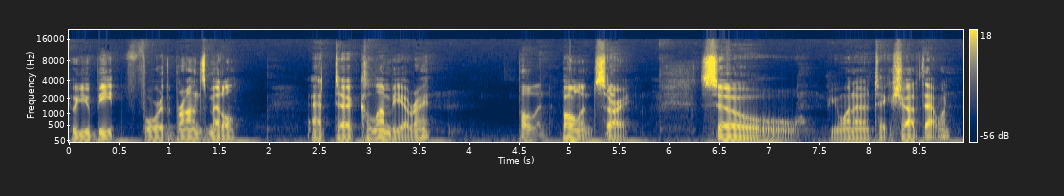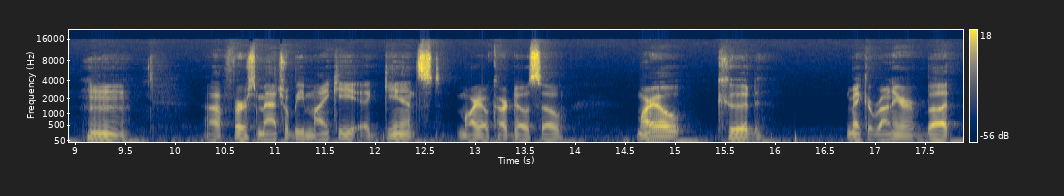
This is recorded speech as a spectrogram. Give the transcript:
who you beat for the bronze medal at uh, Colombia, right? Poland. Poland, sorry. So, if you want to take a shot at that one? Uh, first match will be Mikey against Mario Cardoso. Mario could make a run here, but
